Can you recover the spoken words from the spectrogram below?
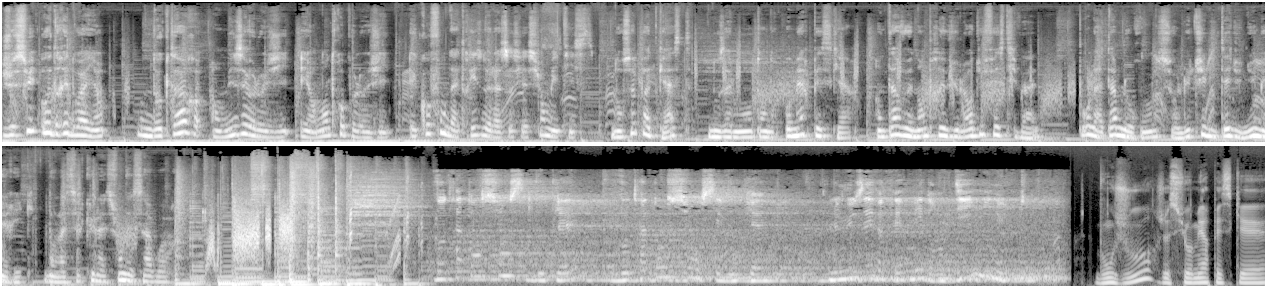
Je suis Audrey Doyen, docteur en muséologie et en anthropologie et cofondatrice de l'association Métis. Dans ce podcast, nous allons entendre Omer Pesquer, intervenant prévu lors du festival, pour la table ronde sur l'utilité du numérique dans la circulation des savoirs. Votre attention, s'il vous plaît. Votre attention, s'il vous plaît. Le musée va fermer dans 10 minutes. Bonjour, je suis Omer Pesquer.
